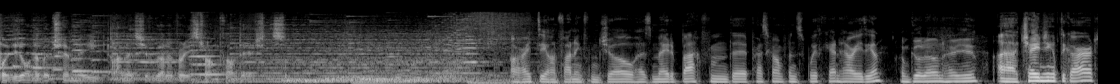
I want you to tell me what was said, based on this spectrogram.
But you don't have a chimney unless you've got a very strong foundations. All right, Dion Fanning from Joe has made it back from the press conference with Ken. How are you, Dion? I'm good on. How are you? Uh, changing up the guard,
